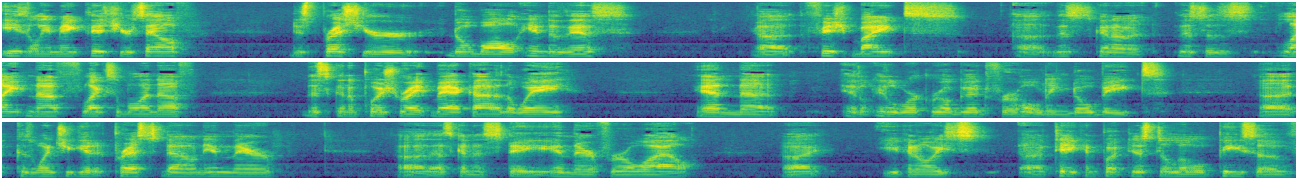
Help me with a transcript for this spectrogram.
easily make this yourself. Just press your dough ball into this. Uh, fish bites. Uh, this is gonna. This is light enough, flexible enough. This is gonna push right back out of the way, and uh, it'll it'll work real good for holding dough baits because uh, once you get it pressed down in there uh, that's going to stay in there for a while uh, you can always take and put just a little piece of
